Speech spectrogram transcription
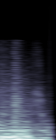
lost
